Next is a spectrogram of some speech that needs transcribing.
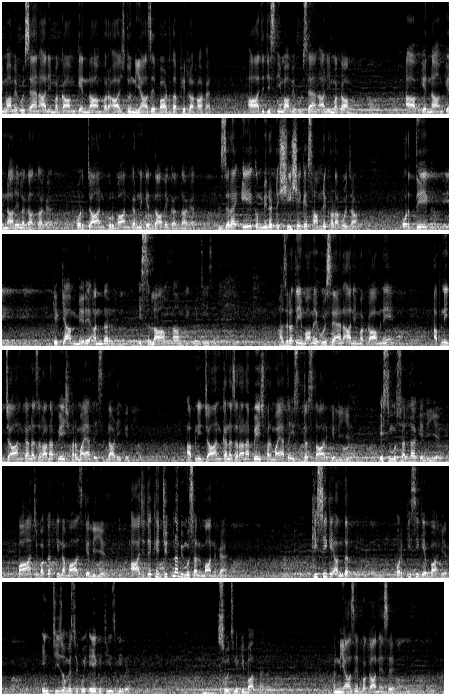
امام حسین علی مقام کے نام پر آج تو نیازیں بانٹتا پھر رہا ہے۔ آج جس امام حسین علی مقام آپ کے نام کے نعرے لگاتا ہے اور جان قربان کرنے کے دعوے کرتا ہے، ذرا ایک منٹ شیشے کے سامنے کھڑا ہو جا اور دیکھ کہ کیا میرے اندر اسلام نام کی کوئی چیز ہے۔ حضرت امام حسین علی مقام نے اپنی جان کا نذرانہ پیش فرمایا تھا اس داڑھی کے لیے۔ اپنی جان کا نذرانہ پیش فرمایا تھا اس دستار کے لیے، اس مسلح کے لیے، پانچ وقت کی نماز کے لیے۔ آج دیکھیں جتنا بھی مسلمان ہیں، کسی کے اندر اور کسی کے باہر، ان چیزوں میں سے کوئی ایک چیز بھی ہے؟ سوچنے کی بات ہے نا۔ نیازیں پکانے سے،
